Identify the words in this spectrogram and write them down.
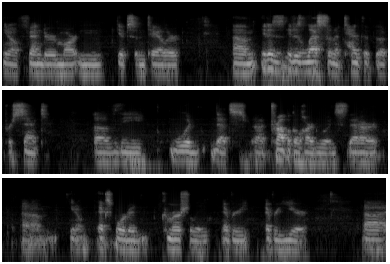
you know, Fender, Martin, Gibson, Taylor, um, it is it is less than a tenth of the percent of the wood that's uh, tropical hardwoods that are, um, you know, exported commercially every every year. Uh,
